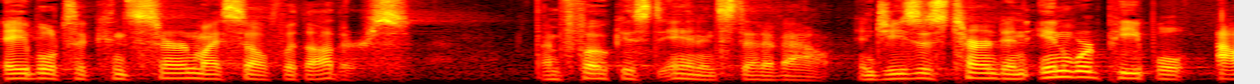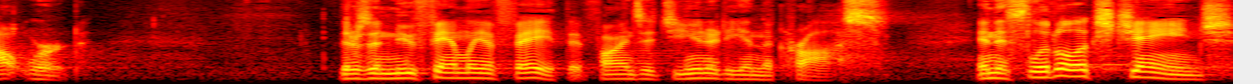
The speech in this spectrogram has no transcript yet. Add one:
able to concern myself with others. I'm focused in instead of out. And Jesus turned an inward people outward. There's a new family of faith that finds its unity in the cross. In this little exchange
